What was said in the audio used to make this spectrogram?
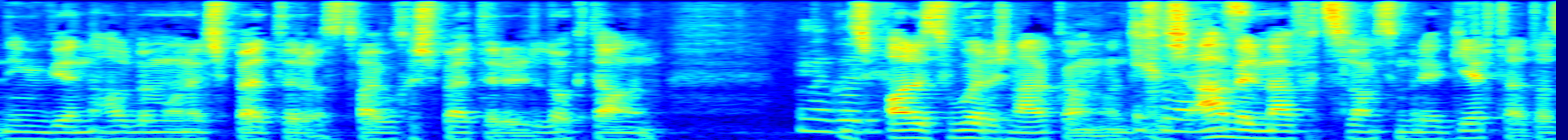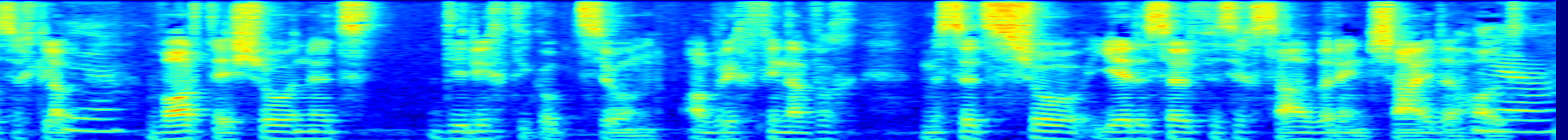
irgendwie einen halben Monat später, also zwei Wochen später, Lockdown. oh Gott. ist alles hure schnell gegangen und Ich das ist auch, weil man einfach zu langsam reagiert hat. Also ich glaube, ja. Warten ist schon nicht die richtige Option. Aber ich finde einfach, man sollte schon, jeder soll für sich selber entscheiden, halt, ja.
